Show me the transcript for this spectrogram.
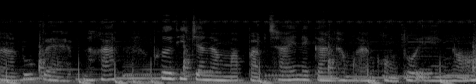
หารูปแบบนะคะ เพื่อที่จะนำมาปรับใช้ในการทำงานของตัวเองเนาะ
